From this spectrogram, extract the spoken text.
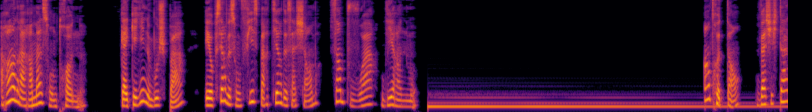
rendre à Rama son trône. Kaikeyi ne bouge pas et observe son fils partir de sa chambre sans pouvoir dire un mot. Entre-temps, Vashishta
